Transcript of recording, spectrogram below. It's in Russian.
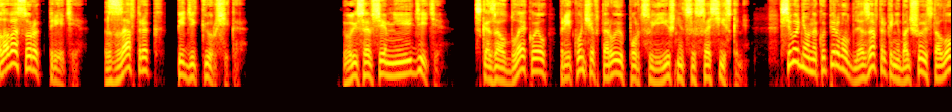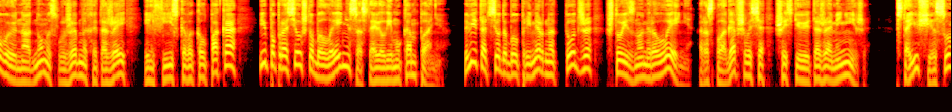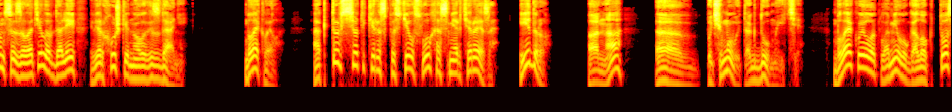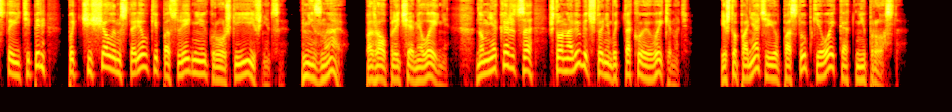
Глава 43. Завтрак педикюрщика. «Вы совсем не едите», — сказал Блэквелл, прикончив вторую порцию яичницы с сосисками. Сегодня он оккупировал для завтрака небольшую столовую на одном из служебных этажей эльфийского колпака и попросил, чтобы Лейни составил ему компанию. Вид отсюда был примерно тот же, что из номера Лейни, располагавшегося шестью этажами ниже. Встающее солнце золотило вдали верхушки новых зданий. Блэквелл, а кто все-таки распустил слух о смерти Реза? Идору? Она? А почему вы так думаете? Блэквелл отломил уголок тоста и теперь подчищал им с тарелки последние крошки яичницы. Не знаю, пожал плечами Лейни, но мне кажется, что она любит что-нибудь такое выкинуть, и что понять ее поступки ой как непросто.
